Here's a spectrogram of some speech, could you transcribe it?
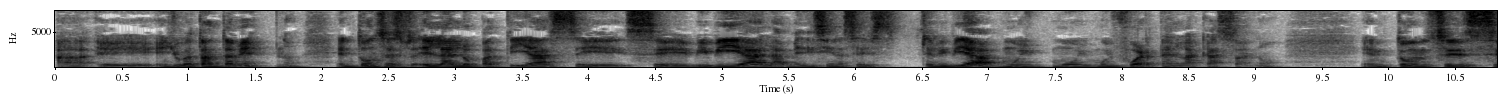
Ah, en Yucatán también, ¿no? Entonces, la alopatía se, se vivía, la medicina se, se, vivía muy, muy, muy fuerte en la casa, ¿no? Entonces,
